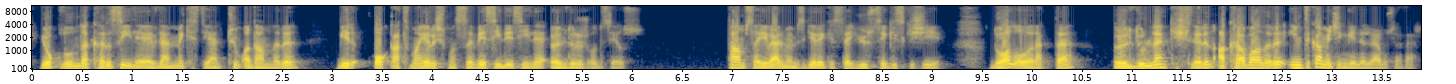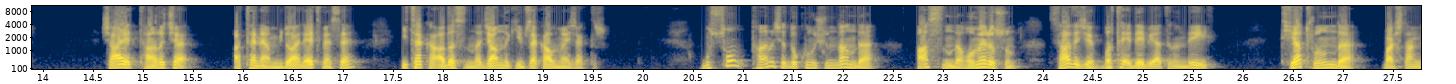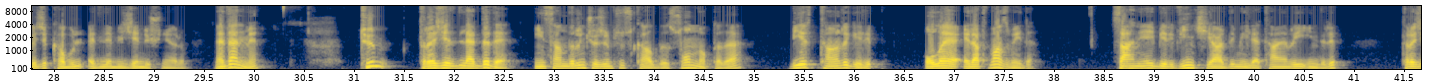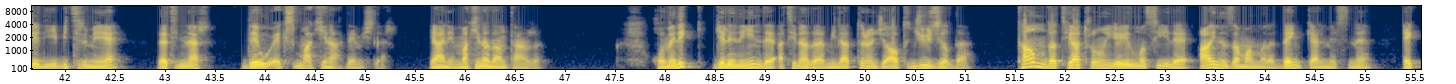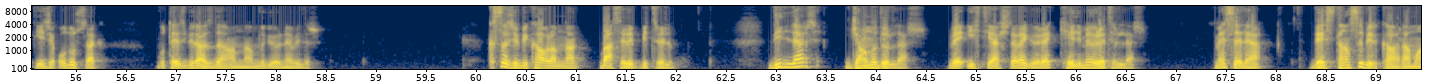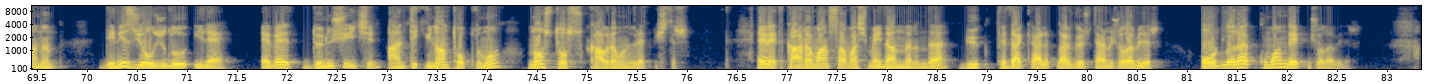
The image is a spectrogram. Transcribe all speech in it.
Yokluğunda karısı ile evlenmek isteyen tüm adamları bir ok atma yarışması vesilesiyle öldürür Odysseus. Tam sayı vermemiz gerekirse 108 kişiyi. Doğal olarak da öldürülen kişilerin akrabaları intikam için gelirler bu sefer. Şayet tanrıça Athena müdahale etmese İtaka adasında canlı kimse kalmayacaktır. Bu son tanrıça dokunuşundan da aslında Homeros'un sadece Batı edebiyatının değil, tiyatronun da başlangıcı kabul edilebileceğini düşünüyorum. Neden mi? Tüm trajedilerde de insanların çözümsüz kaldığı son noktada bir tanrı gelip olaya el atmaz mıydı? Sahneye bir vinç yardımıyla tanrıyı indirip trajediyi bitirmeye Latinler Deu ex machina demişler. Yani makinadan tanrı. Homerik geleneğin de Atina'da M.Ö. 6. yüzyılda tam da tiyatronun yayılması ile aynı zamanlara denk gelmesine ekleyecek olursak bu tez biraz daha anlamlı görünebilir. Kısaca bir kavramdan bahsedip bitirelim. Diller canlıdırlar ve ihtiyaçlara göre kelime üretirler. Mesela destansı bir kahramanın deniz yolculuğu ile eve dönüşü için antik Yunan toplumu nostos kavramını üretmiştir. Evet kahraman savaş meydanlarında büyük fedakarlıklar göstermiş olabilir. Ordulara kumanda etmiş olabilir.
